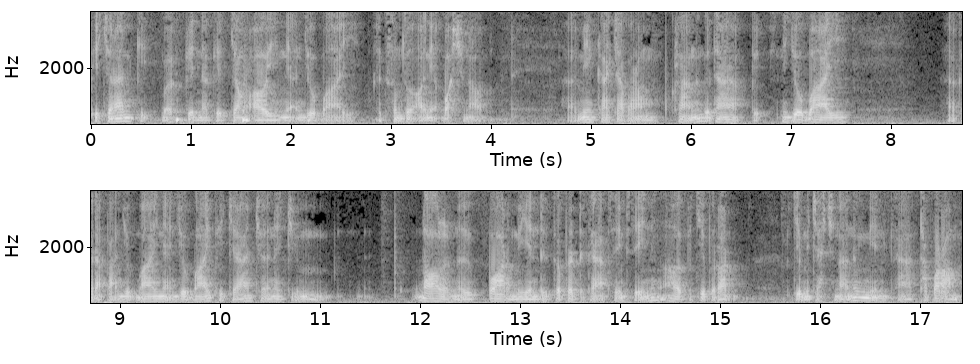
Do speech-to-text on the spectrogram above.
ភាគច្រើនគេបើគេគេចង់ឲ្យអ្នកនយោបាយខ្ញុំទៅឲ្យអ្នកបោះឆ្នោតមានការចាប់អារម្មណ៍ខ្លាំងហ្នឹងគឺថានយោបាយគណៈបកនយោបាយអ្នកនយោបាយភាគច្រើនច្រើនតែជាដល់នៅព័ត៌មានឬក៏ព្រឹត្តិការណ៍ផ្សេងផ្សេងហ្នឹងឲ្យប្រជាពលរដ្ឋជាម្ចាស់ឆ្នោតហ្នឹងមានការថប់បារម្ភ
